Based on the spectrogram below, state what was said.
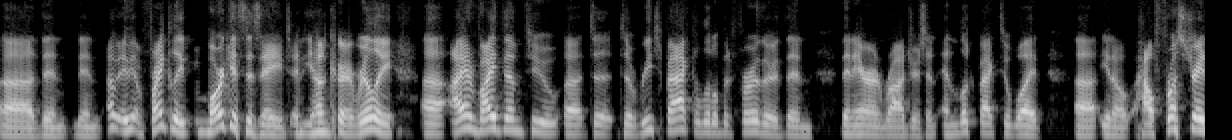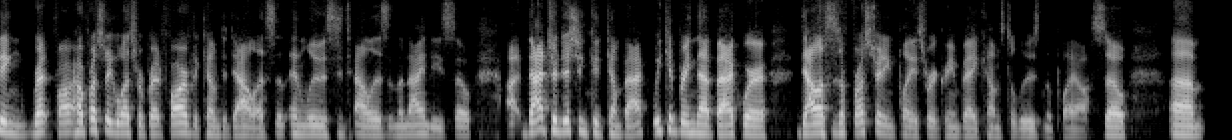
uh, than than I mean, frankly Marcus's age and younger. Really, uh, I invite them to uh, to to reach back a little bit further than than Aaron Rodgers and and look back to what uh, you know how frustrating Brett Favre, how frustrating it was for Brett Favre to come to Dallas and, lose to Dallas in the '90s. So uh, that tradition could come back. We could bring that back where Dallas is a frustrating place where Green Bay comes to lose in the playoffs. So um,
